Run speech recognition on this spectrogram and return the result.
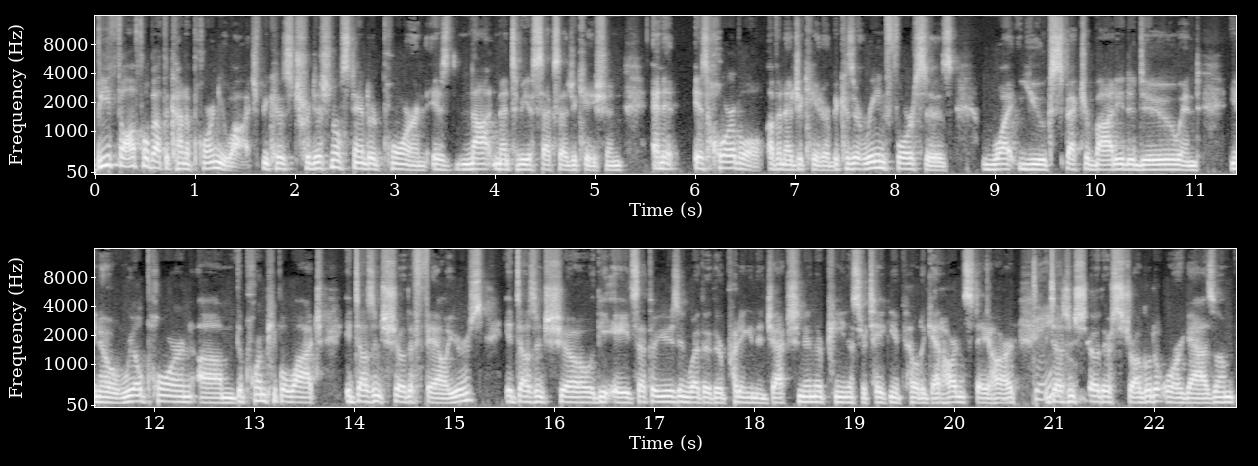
be thoughtful about the kind of porn you watch because traditional standard porn is not meant to be a sex education. And it is horrible of an educator because it reinforces what you expect your body to do. And, you know, real porn, um, the porn people watch, it doesn't show the failures. It doesn't show the aids that they're using, whether they're putting an injection in their penis or taking a pill to get hard and stay hard. Damn. It doesn't show their struggle to orgasm.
